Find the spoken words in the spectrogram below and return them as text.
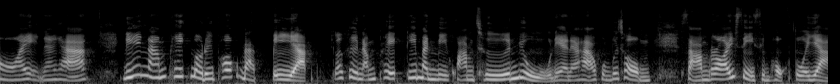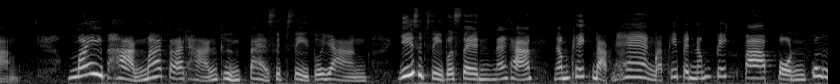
น้อยนะคะ นี่น้ำพริกบริโภคแบบเปียก ก็คือน้ำพริกที่มันมีความชื้นอยู่เนี่ยนะคะ คุณผู้ชม 346 ตัวอย่าง ไม่ผ่านมาตรฐานถึง 84 ตัวอย่าง 24%นะคะ น้ำพริกแบบแห้งแบบที่เป็นน้ำพริกปลาป่นกุ้ง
